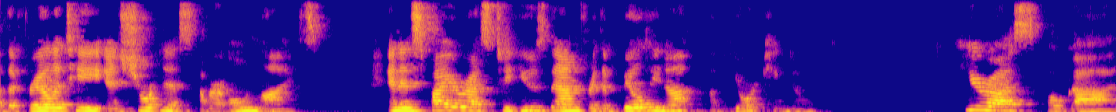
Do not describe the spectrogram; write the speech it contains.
of the frailty and shortness of our own lives and inspire us to use them for the building up of your kingdom. Hear us, O God.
